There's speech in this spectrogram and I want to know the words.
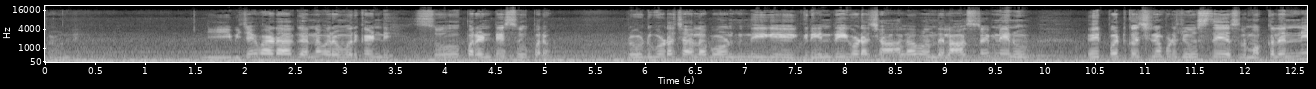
చూడండి. ఈ విజయవాడ గన్నవరం వరకు అండి. సూపర్ అంటే సూపర్. రోడ్డు కూడా చాలా బాగుంటుంది గ్రీనరీ కూడా చాలా బాగుంది. లాస్ట్ టైం నేను ఎయిర్పోర్ట్కి వచ్చినప్పుడు చూస్తే అసలు మొక్కలన్నీ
